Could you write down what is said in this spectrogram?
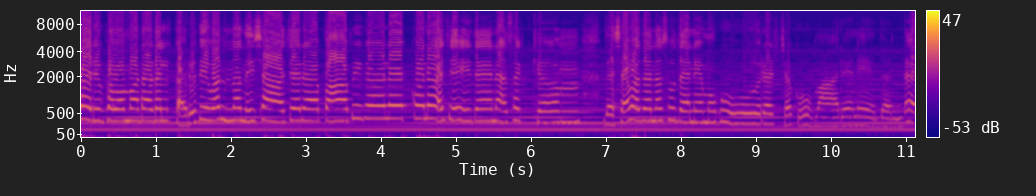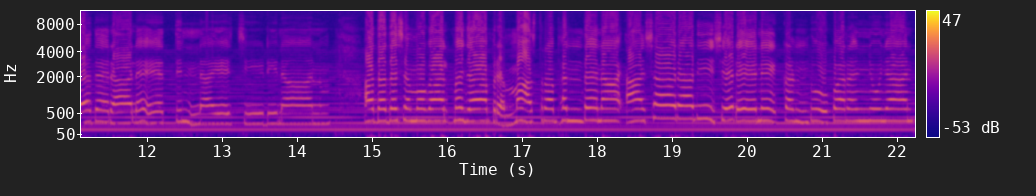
പരിഭവമടടൽ കരുതി വന്ന നിശാചര പാപികളെ കൊല ചെയ്തന സഖ്യം. ദശവദന സുതനെ മുഹൂരക്ഷകുമാരനെ ദണ്ഡധരാലയത്തിനയച്ചിടിനാൻ അതദശമുഖാത്മജ ബ്രഹ്മാസ്ത്രബന്ധനായ ആശാരാധീശ്വരനെ കണ്ടു പറഞ്ഞു ഞാൻ.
